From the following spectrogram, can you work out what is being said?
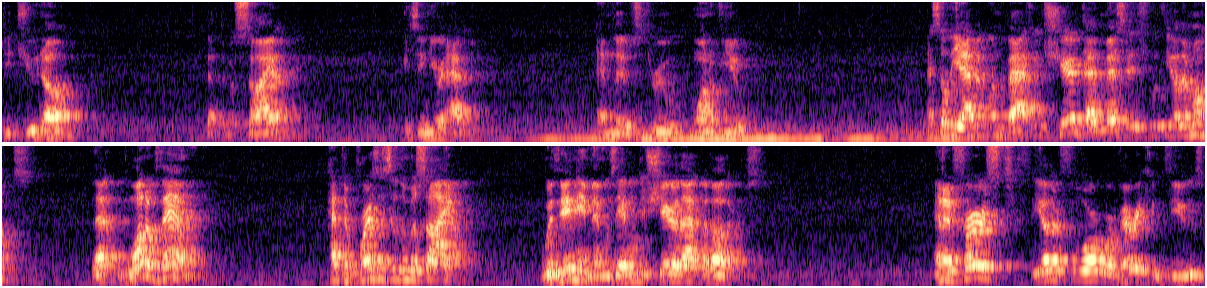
Did you know that the Messiah is in your abbot? And lives through one of you. And so the abbot went back and shared that message with the other monks. That one of them had the presence of the Messiah within him and was able to share that with others. And at first, the other four were very confused.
